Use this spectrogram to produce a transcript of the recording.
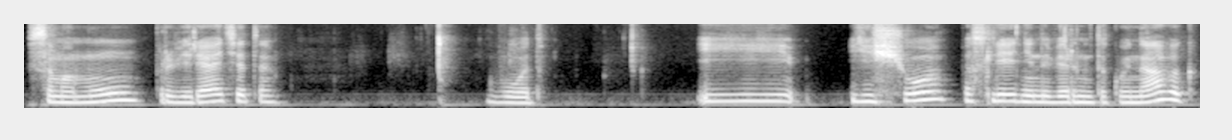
самому, проверять это. Вот. И еще последний, наверное, такой навык.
